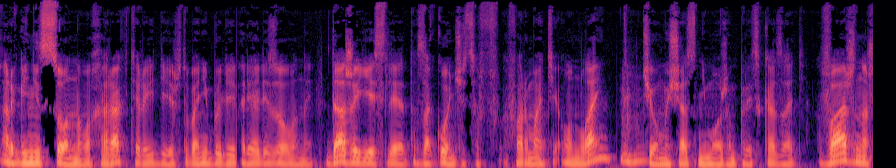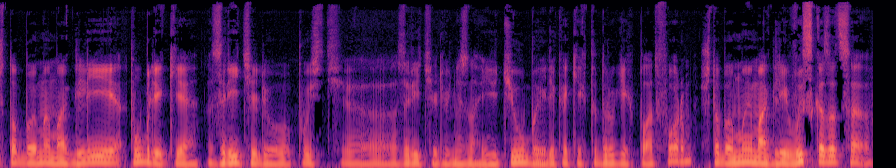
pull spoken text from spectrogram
организационного характера идеи, чтобы они были реализованы. Даже если это закончится в формате онлайн, угу. чего мы сейчас не можем предсказать, важно, чтобы мы могли публике, зрителю, пусть э, зрителю, не знаю, YouTube или каких-то других платформ, чтобы мы могли высказаться,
